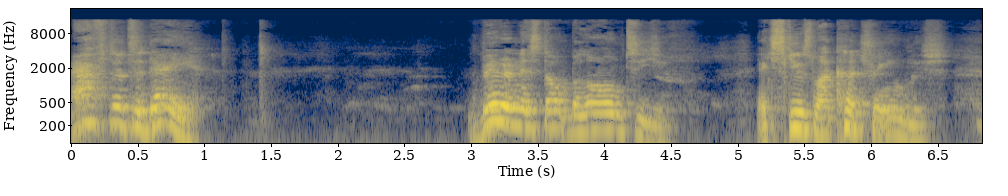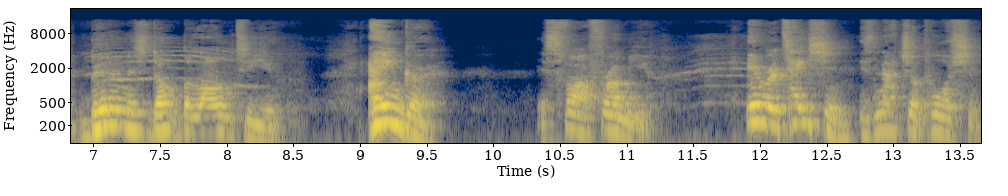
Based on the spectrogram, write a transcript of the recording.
After today, bitterness don't belong to you. Excuse my country English. Bitterness don't belong to you. Anger is far from you. Irritation is not your portion.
